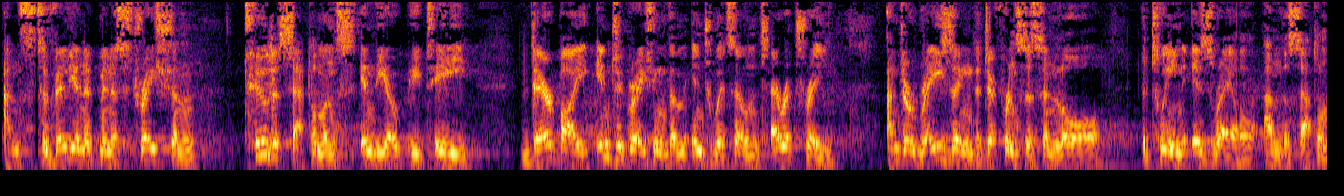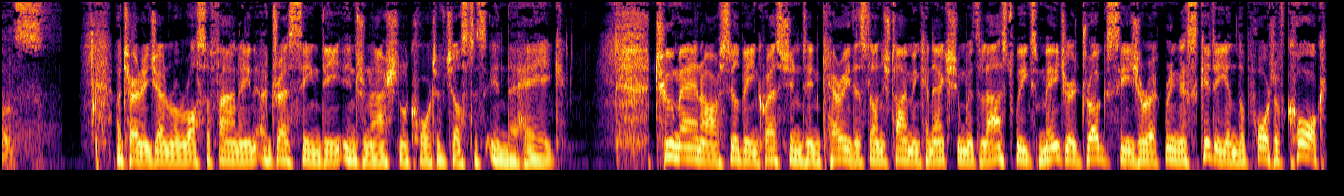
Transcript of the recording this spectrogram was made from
and civilian administration to the settlements in the OPT, thereby integrating them into its own territory and erasing the differences in law between Israel and the settlements. Attorney General Rossa Fanning addressing the International Court of Justice in The Hague. Two men are still being questioned in Kerry this lunchtime in connection with last week's major drug seizure at Ringaskiddy in the port of Cork.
